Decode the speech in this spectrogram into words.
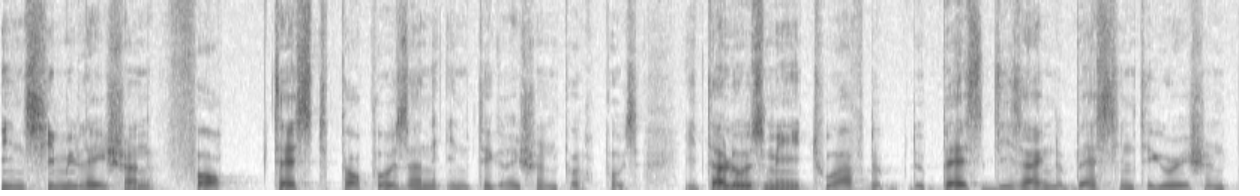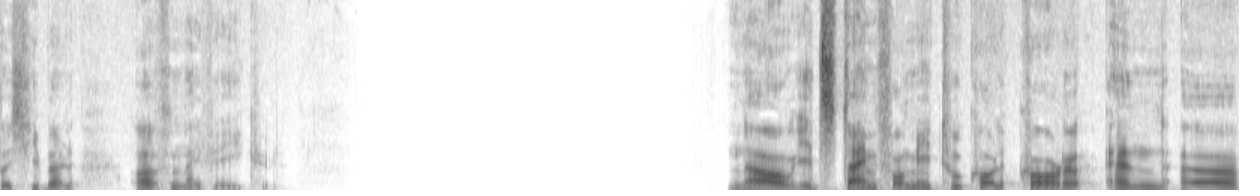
in simulation for test purpose and integration purpose. It allows me to have the, the best design, the best integration possible of my vehicle. Now it's time for me to call Core, and uh,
